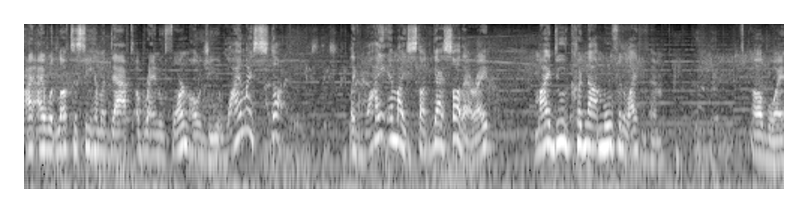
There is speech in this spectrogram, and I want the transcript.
I, I would love to see him adapt a brand new form. Oh, gee, why am I stuck? Like, why am I stuck? You guys saw that, right? My dude could not move for the life of him. Oh boy.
